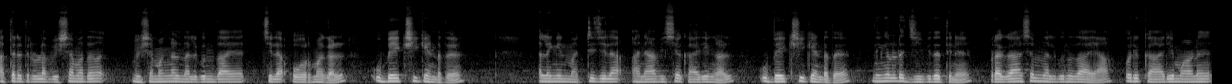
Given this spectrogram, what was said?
അത്തരത്തിലുള്ള വിഷമത വിഷമങ്ങൾ നൽകുന്നതായ ചില ഓർമ്മകൾ ഉപേക്ഷിക്കേണ്ടത് അല്ലെങ്കിൽ മറ്റ് ചില അനാവശ്യ കാര്യങ്ങൾ ഉപേക്ഷിക്കേണ്ടത് നിങ്ങളുടെ ജീവിതത്തിന് പ്രകാശം നൽകുന്നതായ ഒരു കാര്യമാണ്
